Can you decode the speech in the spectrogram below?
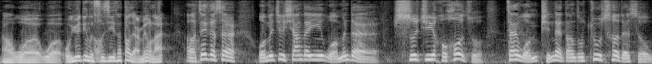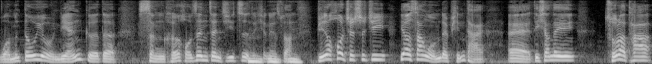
啊，我我我约定的司机他到点儿没有来，哦，这个事儿我们就相当于我们的司机和货主在我们平台当中注册的时候，我们都有严格的审核和认证机制的。现在是吧？比如货车司机要上我们的平台，哎，得相当于除了他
